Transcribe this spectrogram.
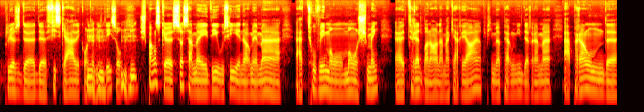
plus de, de fiscale et comptabilité. Mm-hmm. Mm-hmm. Je pense que ça, ça m'a aidé aussi énormément à, trouver mon, mon chemin euh, très de bonheur dans ma carrière, puis m'a permis de vraiment apprendre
